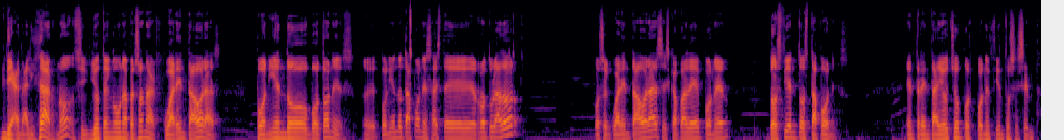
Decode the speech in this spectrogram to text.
de analizar, ¿no? Si yo tengo una persona 40 horas poniendo botones, poniendo tapones a este rotulador, pues en 40 horas es capaz de poner 200 tapones. En 38 pues pone 160.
